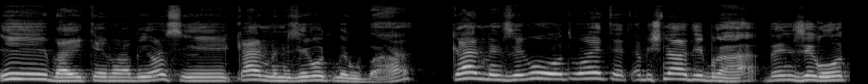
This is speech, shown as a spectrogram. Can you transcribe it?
אי בהיתם רבי יוסי, כאן בנזירות מרובה, כאן בנזירות מועטת. המשנה דיברה בנזירות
